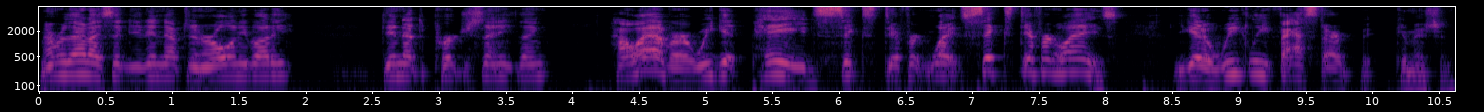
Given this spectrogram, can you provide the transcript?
Remember that? I said you didn't have to enroll anybody? Didn't have to purchase anything? However, we get paid six different ways. Six different ways. You get a weekly fast start commission.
